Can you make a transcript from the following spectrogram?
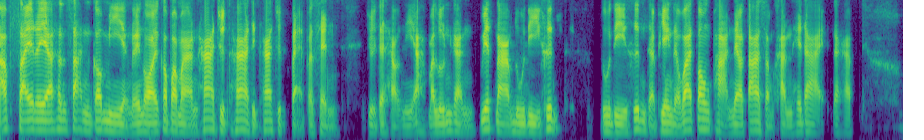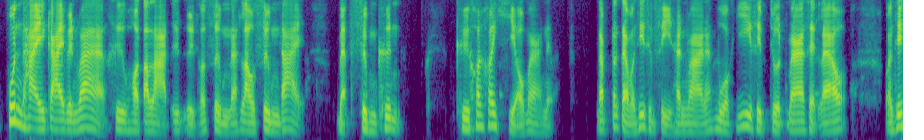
upside ระยะสั้นๆ ก็มีอย่างน้อยๆ ก็ประมาณ 5.5ถึง5.8%อยู่แต่แถวนี้อะมาลุ้นกัน เวียดนามดูดีขึ้น ดูดีขึ้น แต่เพียงแต่ว่าต้องผ่านแนวต้านสำคัญให้ได้นะครับ หุ้นไทยกลายเป็นว่า คือพอตลาดอื่นๆเขาซึมนะ เราซึมได้แบบซึมขึ้น คือค่อยๆเขียวมาเนี่ย นับตั้งแต่วันที่ 14ธันวานะ บวก 20 จุดมาเสร็จแล้ว วันที่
